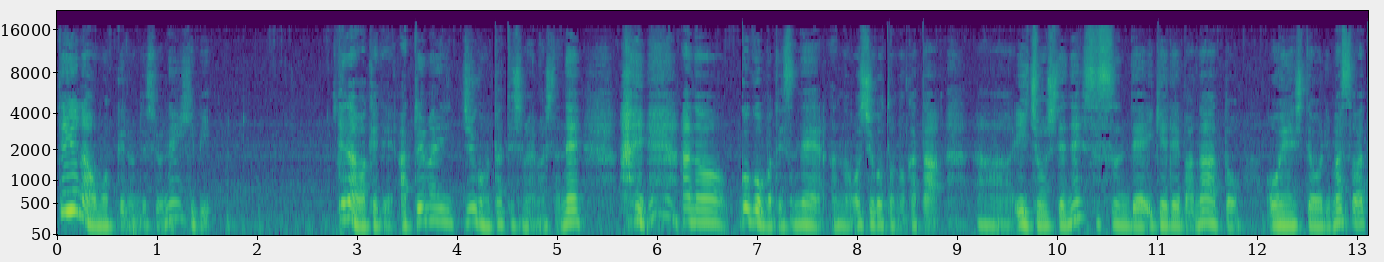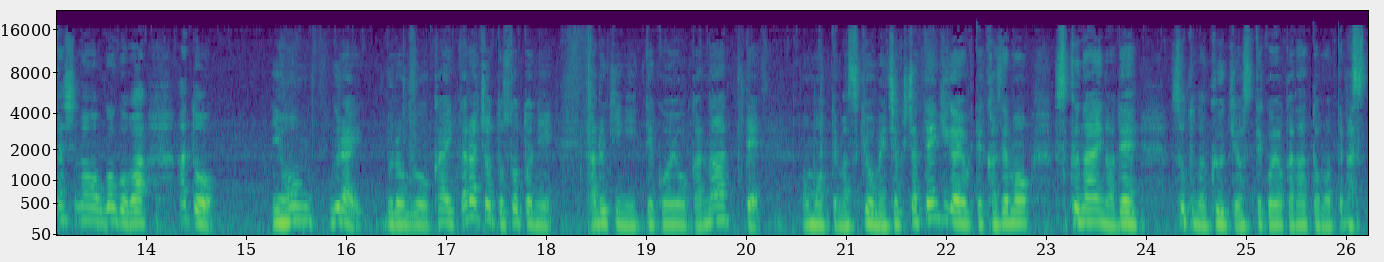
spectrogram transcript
ていうのは思ってるんですよね日々。てなわけであっという間に15分経ってしまいましたね。はい。あの、午後もですね、あの、お仕事の方、あいい調子でね、進んでいければなと応援しております。私も午後は、あと2本ぐらいブログを書いたらちょっと外に歩きに行ってこようかなって思ってます。今日めちゃくちゃ天気が良くて風も少ないので外の空気を吸ってこようかなと思ってます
